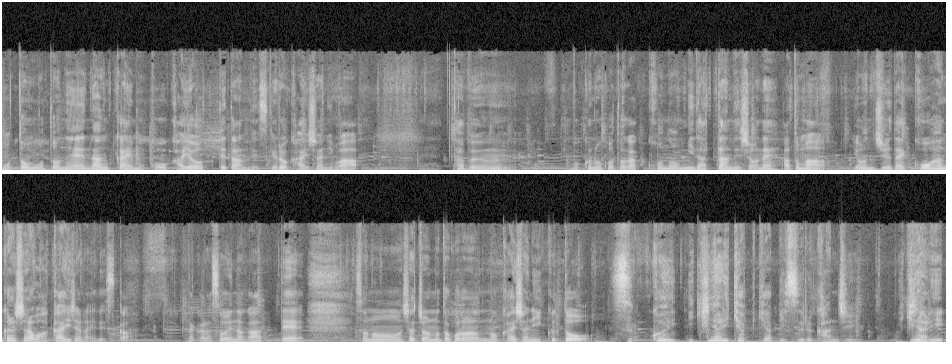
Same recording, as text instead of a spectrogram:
もともとね何回もこう通ってたんですけど会社には。多分僕のことが好みだったんでしょうね。あとまあ40代後半からしたら若いじゃないですか。だからそういうのがあってその社長のところの会社に行くとすっごいいきなりキャピキャピする感じ。いきなり。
